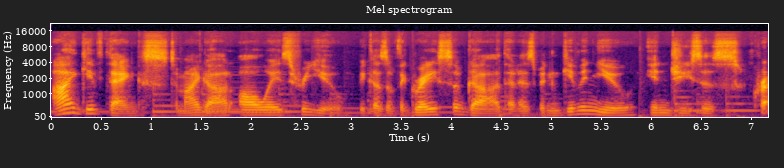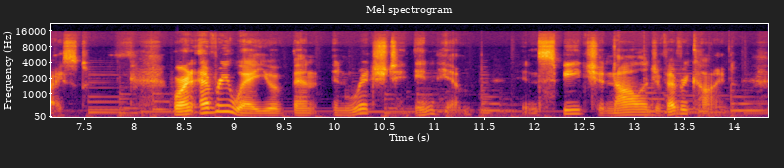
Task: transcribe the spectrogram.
I give thanks to my God always for you because of the grace of God that has been given you in Jesus Christ. For in every way you have been enriched in him, in speech and knowledge of every kind,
